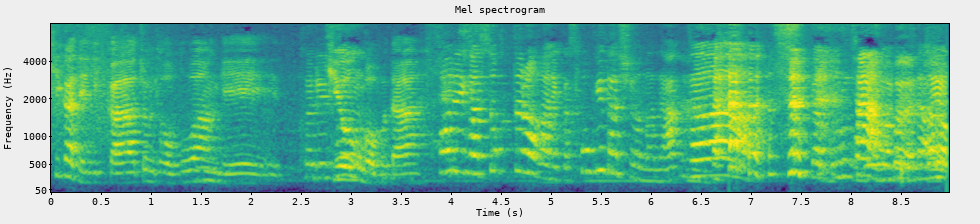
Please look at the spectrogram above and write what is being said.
키가 되니까 좀 더 우아한 게 그리고 귀여운 거보다 허리가 쏙 들어가니까 속이 더 시원하네. 아까 그러니까 잘안 보여요.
